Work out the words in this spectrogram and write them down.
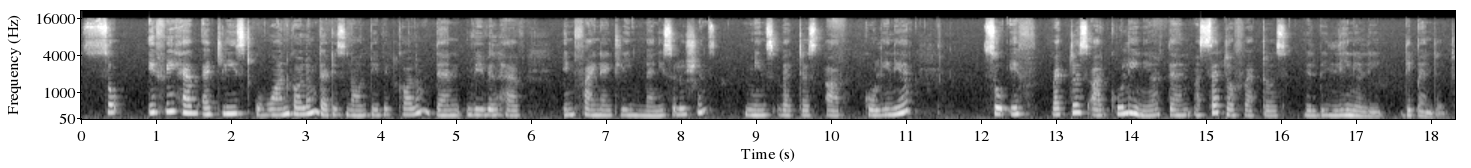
So if we have at least one column that is non-pivot column, then we will have infinitely many solutions, means vectors are collinear. So if vectors are collinear, then a set of vectors will be linearly dependent.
